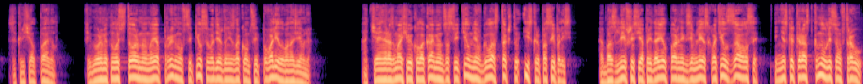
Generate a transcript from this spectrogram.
— закричал Павел. Фигура метнулась в сторону, но я прыгнул, вцепился в одежду незнакомца и повалил его на землю. Отчаянно размахивая кулаками, он засветил мне в глаз так, что искры посыпались. Обозлившись, я придавил парня к земле, схватил за волосы и несколько раз ткнул лицом в траву.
